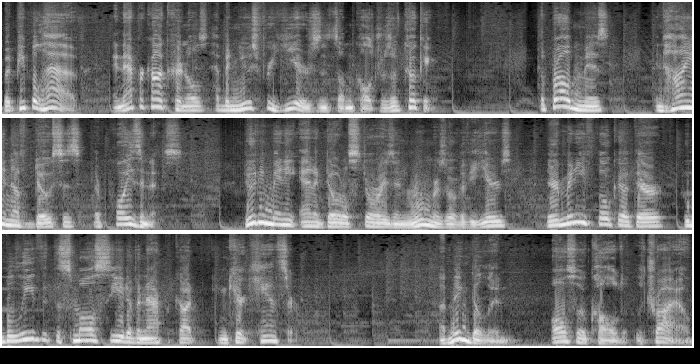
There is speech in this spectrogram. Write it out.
But people have, and apricot kernels have been used for years in some cultures of cooking. The problem is, in high enough doses, they're poisonous. Due to many anecdotal stories and rumors over the years, there are many folk out there who believe that the small seed of an apricot can cure cancer. Amygdalin, also called laetrile,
